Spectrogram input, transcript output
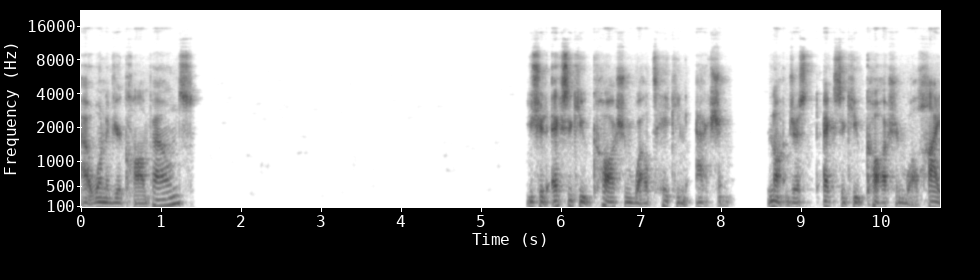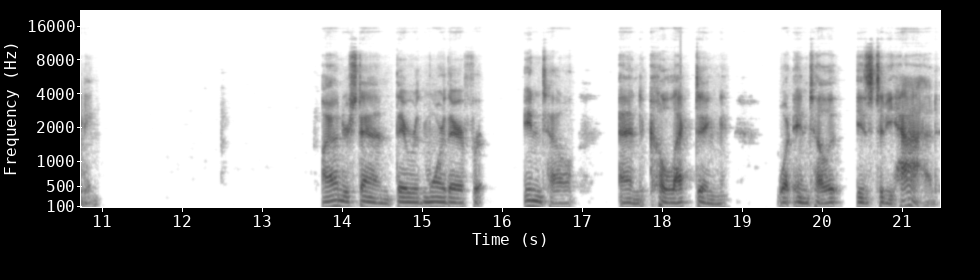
at one of your compounds. You should execute caution while taking action, not just execute caution while hiding. I understand they were more there for intel and collecting what intel is to be had.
